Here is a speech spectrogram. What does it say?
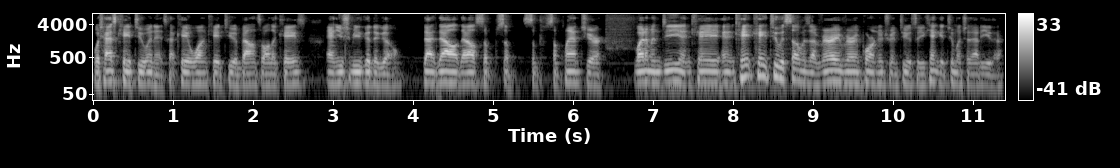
which has K2 in it. It's got K1, K2, a balance of all the Ks, and you should be good to go that that'll that'll su- su- su- supplant your vitamin D and K and K K two itself is a very very important nutrient too, so you can't get too much of that either.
